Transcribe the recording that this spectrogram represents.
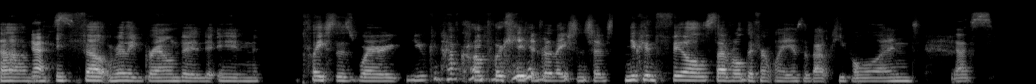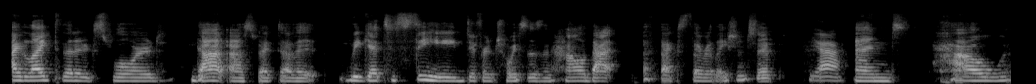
Um, it felt really grounded in places where you can have complicated relationships you can feel several different ways about people and yes I liked that it explored that aspect of it. We get to see different choices and how that affects their relationship Yeah. and how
